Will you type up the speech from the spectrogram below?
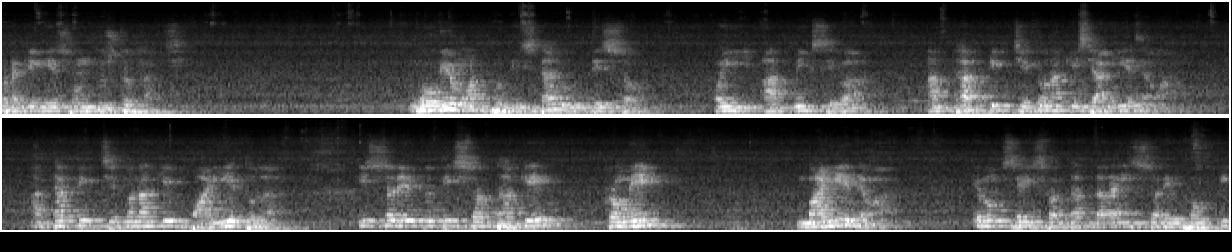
ওটাকে নিয়ে সন্তুষ্ট থাকছি। গৌরীয় মঠ প্রতিষ্ঠার উদ্দেশ্য ওই আত্মিক সেবা, আধ্যাত্মিক চেতনাকে জাগিয়ে দেওয়া আধ্যাত্মিক চেতনাকে বাড়িয়ে তোলা, ঈশ্বরের প্রতি শ্রদ্ধাকে ক্রমে বাড়িয়ে দেওয়া এবং সেই শ্রদ্ধার দ্বারা ঈশ্বরের ভক্তি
